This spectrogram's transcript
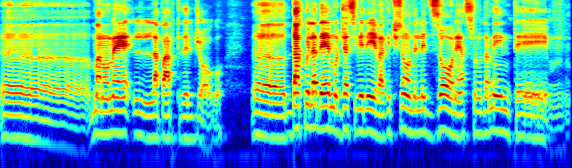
eh, ma non è la parte del gioco. Uh, da quella demo già si vedeva che ci sono delle zone assolutamente. Mm,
